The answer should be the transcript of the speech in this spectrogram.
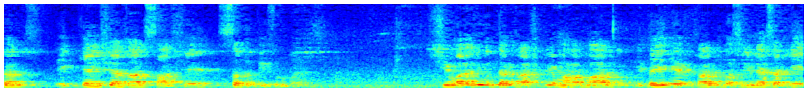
खर्च एक्क्याऐंशी हजार सहाशे सदतीस रुपये. शिवाजी उद्यान राष्ट्रीय महामार्ग इथे एअरक्राफ्ट बसविण्यासाठी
